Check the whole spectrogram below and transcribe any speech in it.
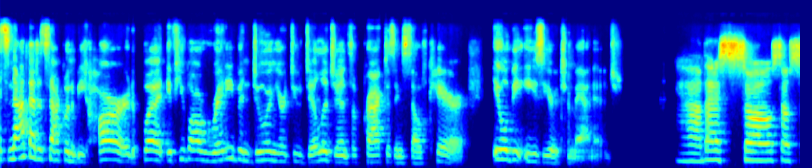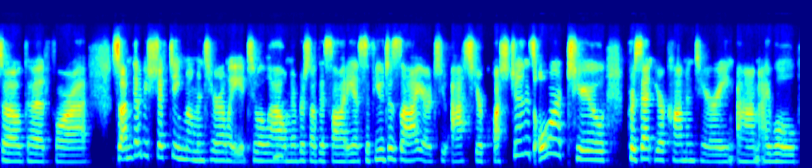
it's not that it's not going to be hard, but if you've already been doing your due diligence of practicing self care, it will be easier to manage. Yeah, that is so, so, so good, Farah. So I'm going to be shifting momentarily to allow mm-hmm. members of this audience, if you desire to ask your questions or to present your commentary, um, I will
